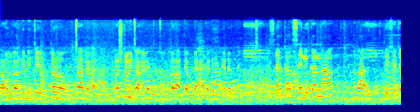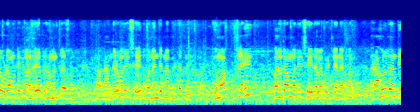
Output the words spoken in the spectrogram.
राहुल गांधींनी जे उत्तर विचारलेलं आहे प्रश्न विचारलेला आहे त्याचं उत्तर अद्याप त्यांनी कधीही दिलेलं नाही. सर काल सैनिकांना देशाच्या एवढ्या मोठ्या केंद्रीय गृहमंत्री असून नांदेडमधील शहीद वनंजींना भेटत नाही किंवा कुठल्याही पलगाममधील शहीदाला भेटले नाही. पण राहुल गांधी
